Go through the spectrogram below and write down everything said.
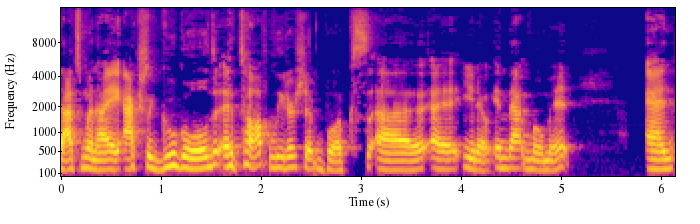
That's when I actually Googled uh, top leadership books, uh, uh, you know, in that moment, and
